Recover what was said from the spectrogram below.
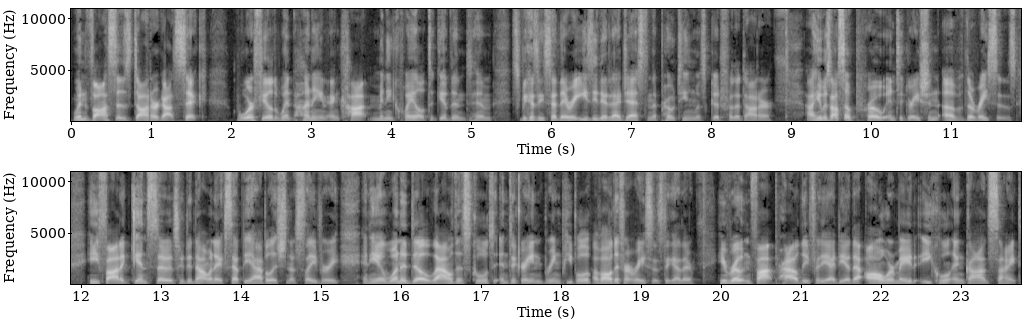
When Vos's daughter got sick, Warfield went hunting and caught many quail to give them to him because he said they were easy to digest and the protein was good for the daughter. Uh, he was also pro integration of the races. He fought against those who did not want to accept the abolition of slavery, and he wanted to allow the school to integrate and bring people of all different races together. He wrote and fought proudly for the idea that all were made equal in God's sight,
